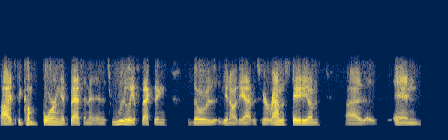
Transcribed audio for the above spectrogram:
Uh, it's become boring at best, and, and it's really affecting those you know the atmosphere around the stadium, uh, and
